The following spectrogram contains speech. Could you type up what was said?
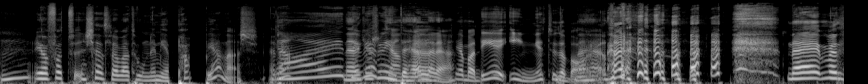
Mm, jag har fått en känsla av att hon är mer pappig annars. Eller? Nej, det Nej, vet kanske jag inte heller det. Jag bara, det är inget utav barnen. Nej. Men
